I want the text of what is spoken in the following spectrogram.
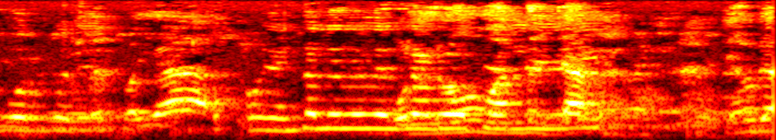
போறது எந்த நிலையில இருக்கானோ வந்துட்டாங்க எவ்வளோ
